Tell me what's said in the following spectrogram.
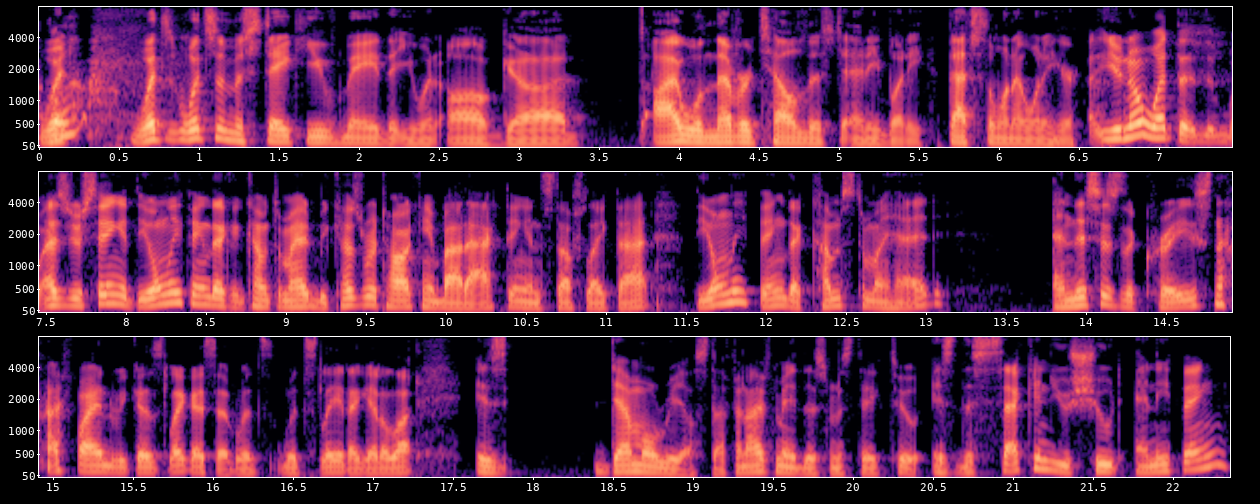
What what's what's a mistake you've made that you went, oh god, I will never tell this to anybody. That's the one I want to hear. You know what? The, as you're saying it, the only thing that could come to my head because we're talking about acting and stuff like that, the only thing that comes to my head and this is the craze now I find because, like I said, with with Slate, I get a lot is demo reel stuff, and I've made this mistake too. Is the second you shoot anything,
